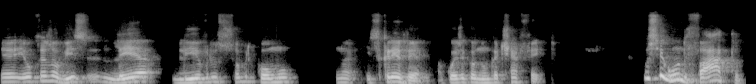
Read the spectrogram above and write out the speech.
eh, eu resolvi ler livros sobre como escrever, uma coisa que eu nunca tinha feito. O segundo fato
